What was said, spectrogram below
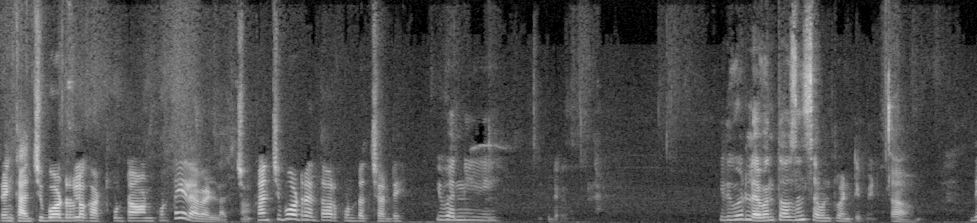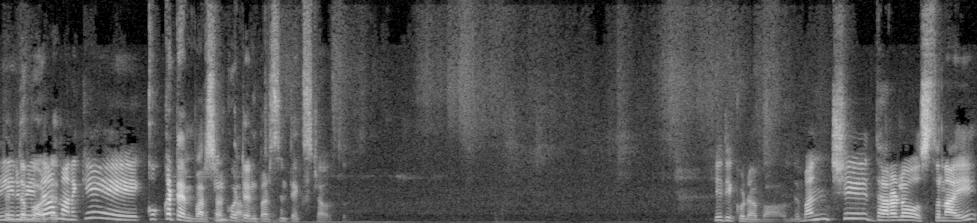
మేము కంచి బోర్డర్లో కట్టుకుంటాం అనుకుంటే ఇలా వెళ్ళొచ్చు. కంచి బోర్డర్ ఎంతవరకు ఉండొచ్చు అండి ఇవన్నీ ఇది కూడా లెవెన్ థౌసండ్ సెవెన్ ట్వంటీ దీని మీద. మనకి కుక్క టెన్ పర్సెంట్ ఇంకో టెన్ పర్సెంట్ ఎక్స్ట్రా అవుతుంది. ఇది కూడా బాగుంది. మంచి ధరలో వస్తున్నాయి.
